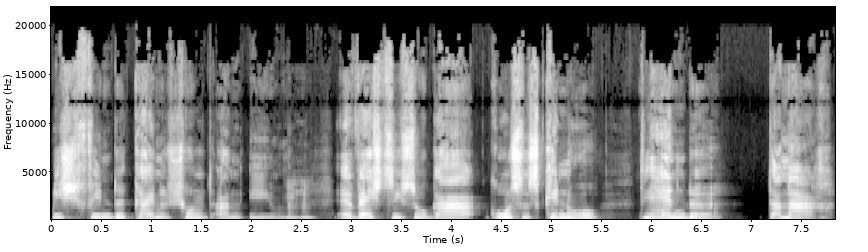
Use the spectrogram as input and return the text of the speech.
ich finde keine Schuld an ihm. Mhm. Er wäscht sich sogar, großes Kino, die Hände danach.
